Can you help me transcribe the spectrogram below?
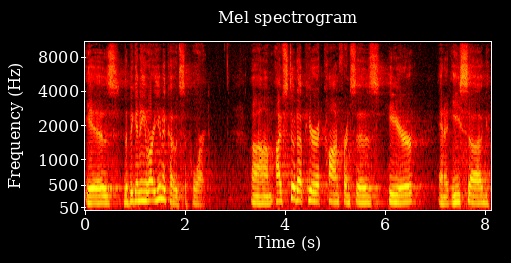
is the beginning of our Unicode support. Um, I've stood up here at conferences here and at ESUG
